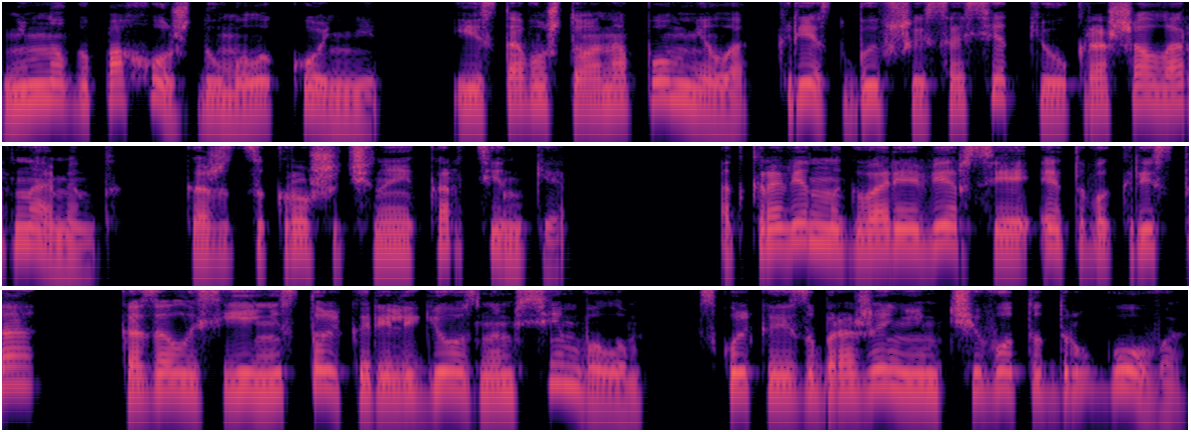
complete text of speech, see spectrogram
немного похож, думала Конни, и из того, что она помнила, крест бывшей соседки украшал орнамент, кажется, крошечные картинки. Откровенно говоря, версия этого креста казалась ей не столько религиозным символом, сколько изображением чего-то другого,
